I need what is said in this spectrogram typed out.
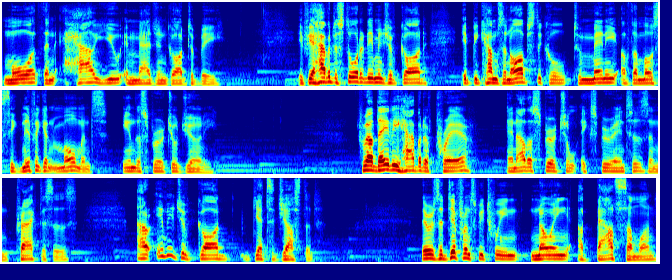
more than how you imagine God to be. If you have a distorted image of God, it becomes an obstacle to many of the most significant moments in the spiritual journey. Through our daily habit of prayer and other spiritual experiences and practices, our image of God gets adjusted. There is a difference between knowing about someone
